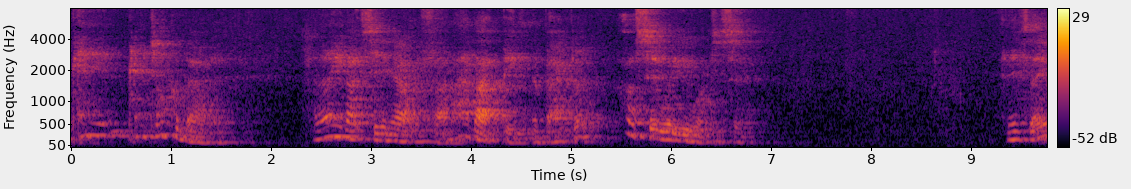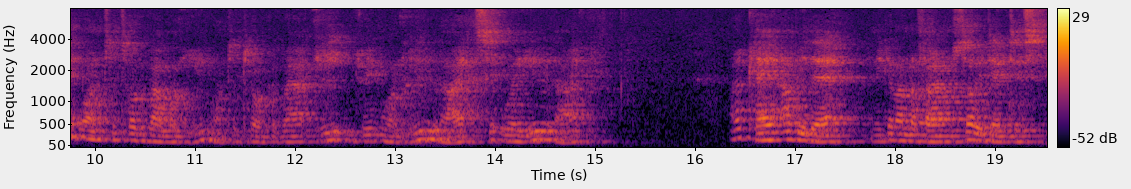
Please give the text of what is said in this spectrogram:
can you can you talk about it? I know you like sitting out in front. I like being in the back, but I'll say what you want to say. And if they want to talk about what you want to talk about, eat and drink what you like, sit where you like, okay, I'll be there. And you get on the phone, I'm sorry dentist,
